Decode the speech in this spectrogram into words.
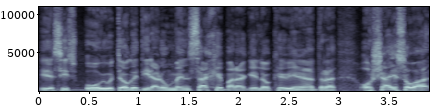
y decís, uy, tengo que tirar un mensaje para que los que vienen atrás. O ya eso va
